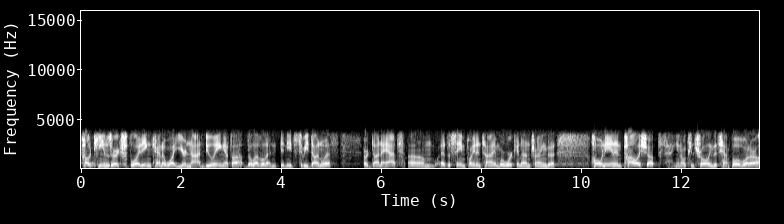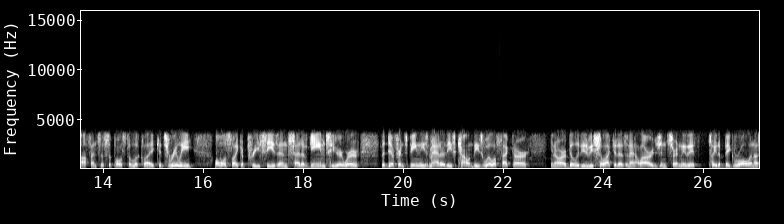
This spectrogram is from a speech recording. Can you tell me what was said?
how teams are exploiting kind of what you're not doing at the, the level that it needs to be done with or done at. Um, at the same point in time, we're working on trying to hone in and polish up, you know, controlling the tempo of what our offense is supposed to look like. It's really almost like a preseason set of games here where the difference being these matter, these count, these will affect our – you know our ability to be selected as an at-large, and certainly they played a big role in us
